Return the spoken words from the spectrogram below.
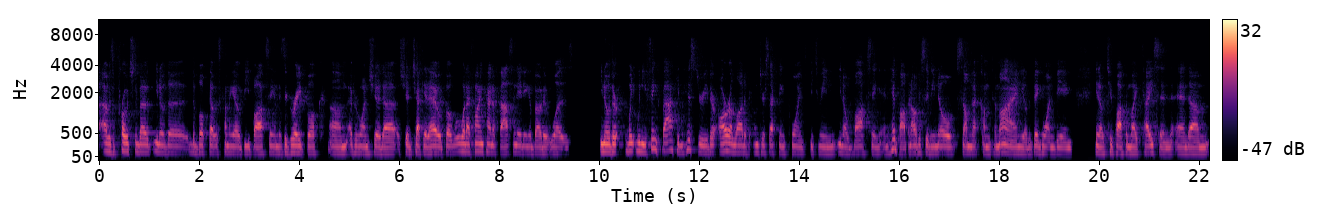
I, was approached about you know the the book that was coming out, Beatboxing. It's a great book. Um, everyone should uh, should check it out. But what I find kind of fascinating about it was, you know, there when, when you think back in history, there are a lot of intersecting points between you know boxing and hip hop, and obviously we know some that come to mind. You know, the big one being you know Tupac and Mike Tyson. And um,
